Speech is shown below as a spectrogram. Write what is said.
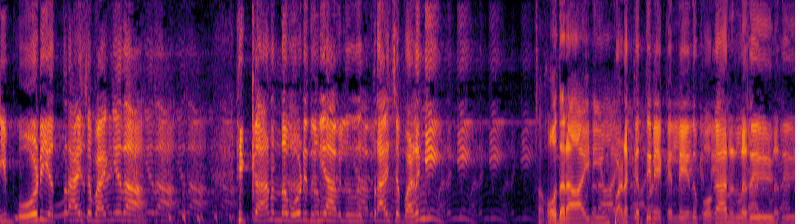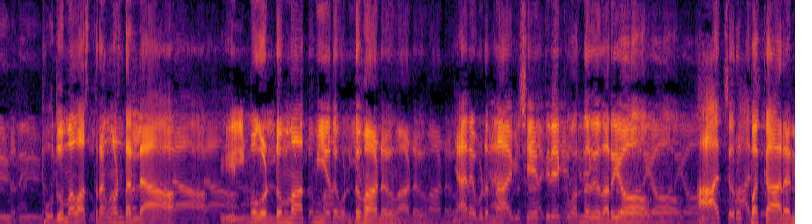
ഈ ബോഡി എത്ര ആഴ്ച പഴങ്ങിയതാ? ഈ കാണുന്ന ഓടി ദുനിയാവിൽ നിന്ന് എത്ര പഴങ്ങി. സഹോദര ഇനിയും പഴക്കത്തിലേക്കല്ലേ ഇത് പോകാനുള്ളത്? പുതുമ വസ്ത്രം കൊണ്ടല്ല ഇൽമുകൊണ്ടും ആത്മീയത കൊണ്ടുമാണ്. ഞാൻ എവിടുന്ന ആ വിഷയത്തിലേക്ക് വന്നത് എന്നറിയോ ആ ചെറുപ്പക്കാരൻ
